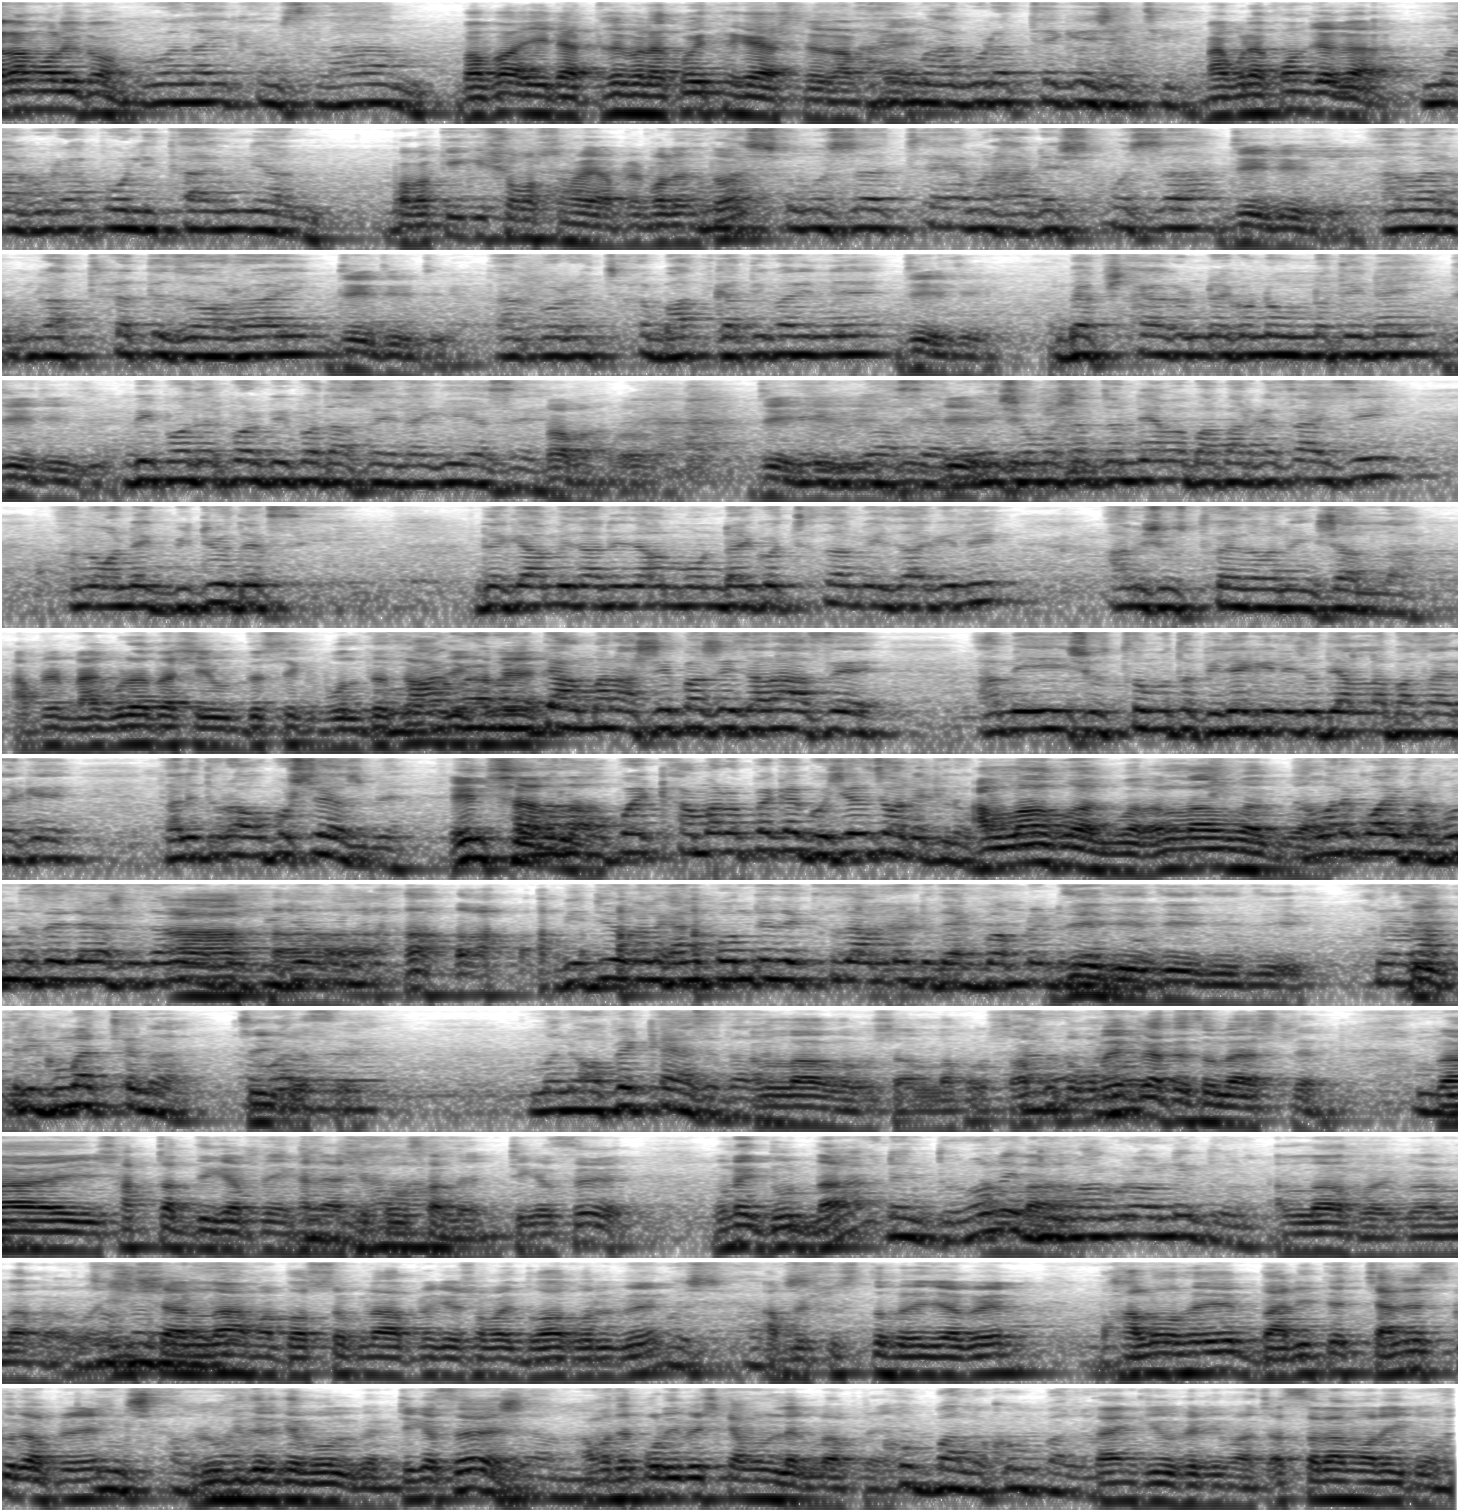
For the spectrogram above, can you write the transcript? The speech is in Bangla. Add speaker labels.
Speaker 1: সালাম আলাইকুম।
Speaker 2: ওয়ালাইকুম সালাম।
Speaker 1: বাবা এই রাত্রেবেলা কই থেকে আসলেন আপনি?
Speaker 2: আমি থেকে এসেছি।
Speaker 1: মাগুরা কোন জায়গা?
Speaker 2: মাগুরা পলিতা ইউনিয়ন।
Speaker 1: বাবা কি কি সমস্যা হয় আপনি বলেন তো?
Speaker 2: আমার সমস্যা হচ্ছে আমার হার্টের সমস্যা।
Speaker 1: জি জি জি।
Speaker 2: আমার রাত্রে রাতে জ্বর হয়।
Speaker 1: জি জি জি।
Speaker 2: তারপরে হচ্ছে ভাত খাতে পারি না।
Speaker 1: জি জি।
Speaker 2: ব্যবসা কাণ্ডে কোনো উন্নতি নেই।
Speaker 1: জি জি জি।
Speaker 2: বিপদের পর বিপদ আছে লাগিয়ে আছে
Speaker 1: বাবা বাবা। জি জি জি
Speaker 2: আছে। এই সমস্যার জন্য আমার বাবার কাছে আইছি। আমি অনেক ভিডিও দেখছি। দেখে আমি জানি যে আমার মনটাই করছে যে আমি যা গেলি আমি সুস্থ হয়ে যাবেন ইনশাল্লাহ
Speaker 1: মাগুরাবাসীর উদ্দেশ্যে কি বলতে চান
Speaker 2: আমার আশেপাশে যারা আছে আমি সুস্থ মতো ফিরে গেলি যদি আল্লাহ বাঁচায় রাখে তাহলে তোরা অবশ্যই আসবে।
Speaker 1: ইনশাআল্লাহ।
Speaker 2: অপেক্ষা আমার অপেক্ষায় বসে রয়েছে অনেক লোক।
Speaker 1: আল্লাহু আকবার আল্লাহু আকবার।
Speaker 2: আমার কয়বার ফোন দিয়েছে এই জায়গায় আসলে জানো ভিডিও কলে। ভিডিও কলে খালি ফোন দিয়ে দেখতেছে আমরা একটু দেখব আমরা একটু
Speaker 1: জি
Speaker 2: দেখব।
Speaker 1: জি জি জি।
Speaker 2: মানে
Speaker 1: জি,
Speaker 2: রাত্রি ঘুমাচ্ছে না।
Speaker 1: ঠিক আছে।
Speaker 2: মানে অপেক্ষায় আছে তারা।
Speaker 1: আল্লাহ ভরসা আল্লাহ ভরসা। আপনি তো অনেক রাতে চলে আসলেন। প্রায় সাতটার দিকে আপনি এখানে এসে পৌঁছালেন ঠিক আছে? অনেক দূর না?
Speaker 2: অনেক দূর অনেক দূর মাগুরা অনেক দূর।
Speaker 1: আল্লাহ আকবার আল্লাহ আকবার। ইনশাআল্লাহ আমার দর্শকরা আপনাকে সবাই দোয়া করবে। আপনি সুস্থ হয়ে যাবেন ভালো হয়ে বাড়িতে চ্যালেঞ্জ করে আপনি। রুগীদেরকে বলবেন ঠিক আছে? আমাদের পরিবেশ কেমন লাগল আপনি
Speaker 2: খুব ভালো খুব ভালো।
Speaker 1: থ্যাংক ইউ ভেরি মাচ আসসালামু আলাইকুম।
